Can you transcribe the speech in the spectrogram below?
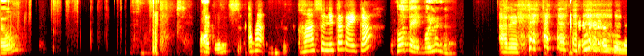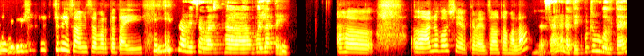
हॅलो. हा हा सुनीता ताई का? हो ताई बोला ना. अरे. श्री स्वामी समर्थ ताई. स्वामी समर्थ बोला ताई. हो अनुभव शेअर करायचा होता मला. सांगा ना ताई कुठून बोलताय?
